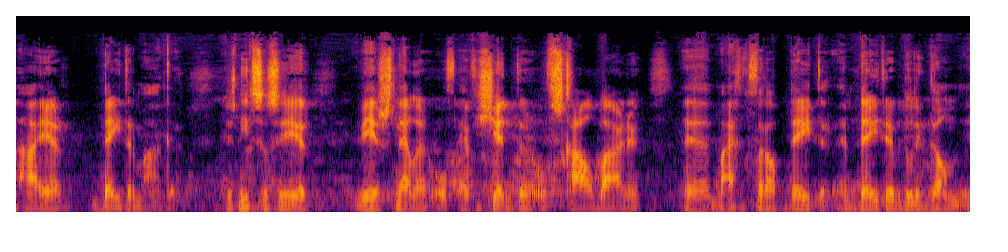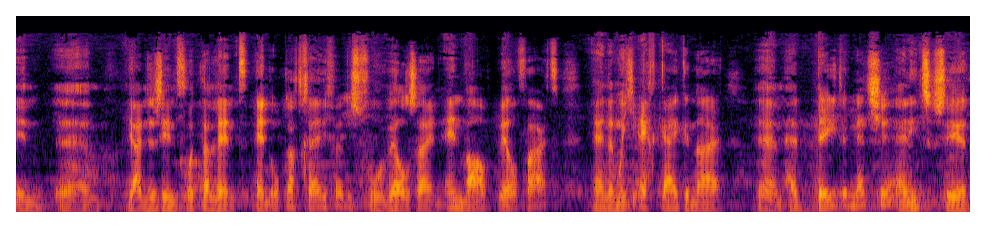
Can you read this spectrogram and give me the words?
HR beter maken. Dus niet zozeer weer sneller of efficiënter of schaalbaarder, uh, maar eigenlijk vooral beter. En beter bedoel ik dan in, uh, ja, in de zin voor talent en opdrachtgever, dus voor welzijn en welvaart. En dan moet je echt kijken naar uh, het beter matchen en niet zozeer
